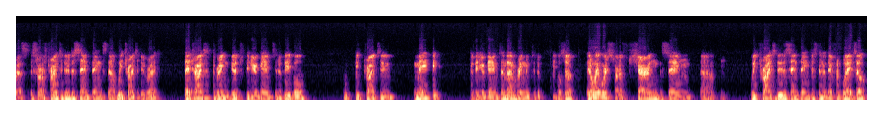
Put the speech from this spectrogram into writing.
press is sort of trying to do the same things that we try to do, right? They try to bring good video games to the people. We try to make video games and then bring them to the people. So in a way, we're sort of sharing the same. Um, we try to do the same thing, just in a different way. So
